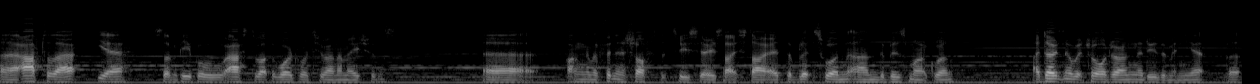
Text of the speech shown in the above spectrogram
Uh, after that, yeah, some people asked about the World War II animations. Uh, I'm going to finish off the two series I started, the Blitz one and the Bismarck one. I don't know which order I'm going to do them in yet, but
